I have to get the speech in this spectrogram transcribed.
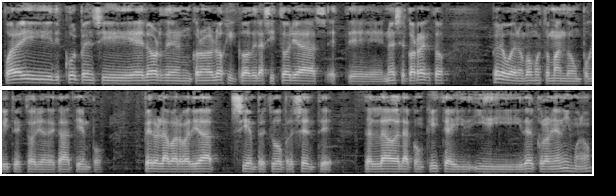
Por ahí disculpen si el orden cronológico de las historias este, no es el correcto, pero bueno, vamos tomando un poquito de historia de cada tiempo. Pero la barbaridad siempre estuvo presente del lado de la conquista y, y del colonialismo, ¿no?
